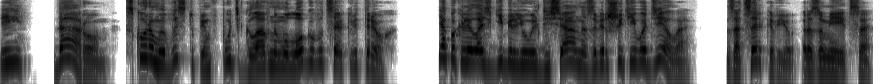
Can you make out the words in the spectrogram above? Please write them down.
И, да, Ром, скоро мы выступим в путь к главному логову Церкви Трех. Я поклялась гибелью Ульдисиана завершить его дело. За церковью, разумеется,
